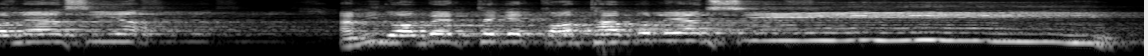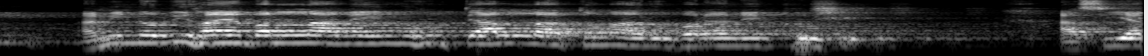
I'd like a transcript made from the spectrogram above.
বলে আসিয়া, আমি রবের থেকে কথা বলে আসি। আমি নবী হয়ে বললাম, এই মুহূর্তে আল্লাহ তোমার উপর অনেক খুশি। আসিয়া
